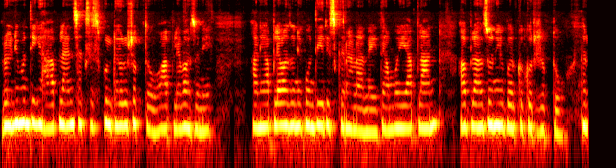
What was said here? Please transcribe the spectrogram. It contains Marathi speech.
रोहिणी म्हणते की हा प्लॅन सक्सेसफुल ठरू शकतो हो आपल्या बाजूने. आणि आपल्या बाजूने कोणतीही रिस्क राहणार नाही. त्यामुळे या प्लॅन आपला अजूनही वर्क करू शकतो. तर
